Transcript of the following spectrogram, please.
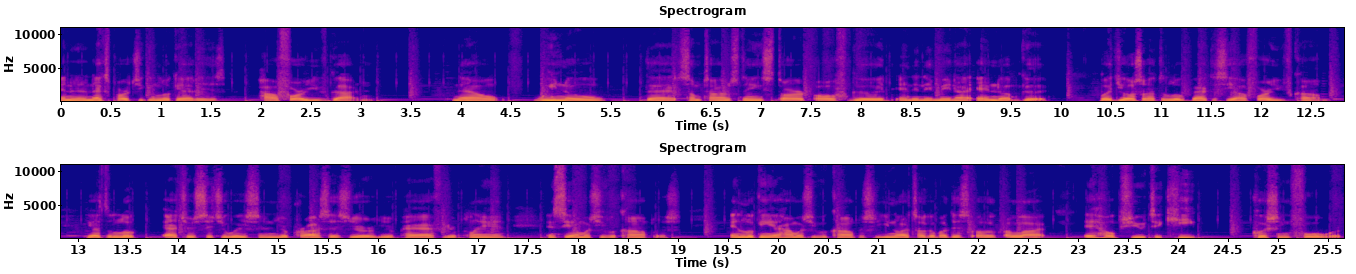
And then the next part you can look at is how far you've gotten. Now, we know that sometimes things start off good and then they may not end up good. But you also have to look back to see how far you've come. You have to look at your situation, your process, your your path, your plan, and see how much you've accomplished. And looking at how much you've accomplished, you know I talk about this a, a lot. It helps you to keep pushing forward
